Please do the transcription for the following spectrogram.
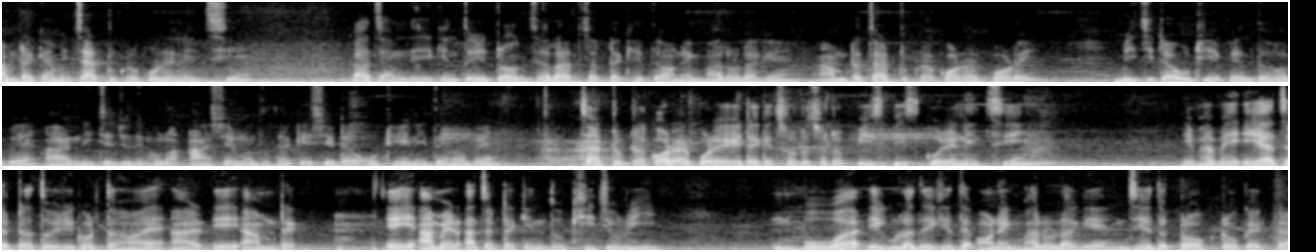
আমটাকে আমি চার টুকরো করে নিচ্ছি। কাঁচা আম দিয়ে কিন্তু এই টক ঝাল আচারটা খেতে অনেক ভালো লাগে। আমটা চার টুকরা করার পরে বিচিটা উঠিয়ে ফেলতে হবে আর নিচে যদি কোনো আঁশের মতো থাকে সেটাও উঠিয়ে নিতে হবে। চার টুকরা করার পরে এটাকে ছোট ছোট পিস পিস করে নিচ্ছি। এভাবে এই আচারটা তৈরি করতে হয় আর এই আমটা, এই আমের আচারটা কিন্তু খিচুড়ি, বৌয়া এগুলো দিয়ে খেতে অনেক ভালো লাগে, যেহেতু টক টক একটা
